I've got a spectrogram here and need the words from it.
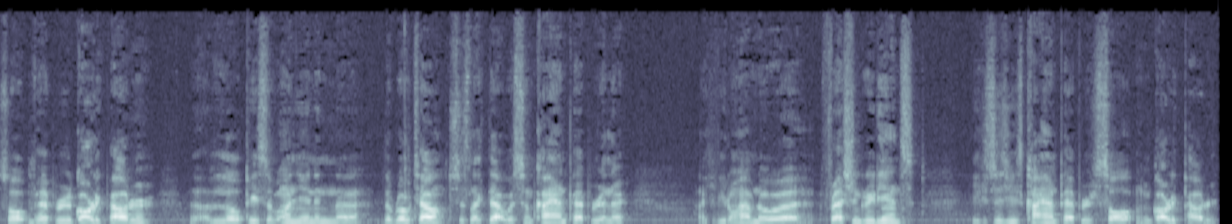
salt and pepper, garlic powder, a little piece of onion and the, the rotel, just like that with some cayenne pepper in there. Like if you don't have no uh, fresh ingredients, you can just use cayenne pepper, salt, and garlic powder.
